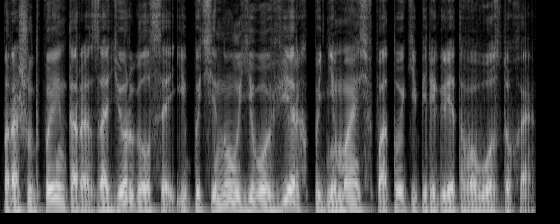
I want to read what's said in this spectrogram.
Парашют Пейнтера задергался и потянул его вверх, поднимаясь в потоке перегретого воздуха.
